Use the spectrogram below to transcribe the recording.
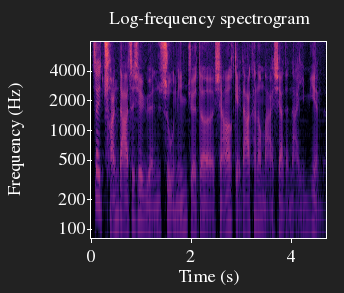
在传达这些元素，您觉得想要给大家看到马来西亚的哪一面呢？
